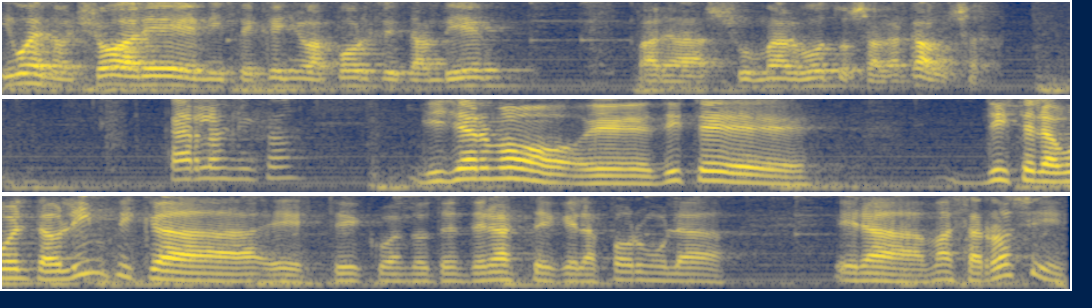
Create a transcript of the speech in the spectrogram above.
Y bueno, yo haré mi pequeño aporte también para sumar votos a la causa. Carlos, Nico. Guillermo, eh, diste, diste la vuelta olímpica este, cuando te enteraste que la fórmula era Massa Rossi.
